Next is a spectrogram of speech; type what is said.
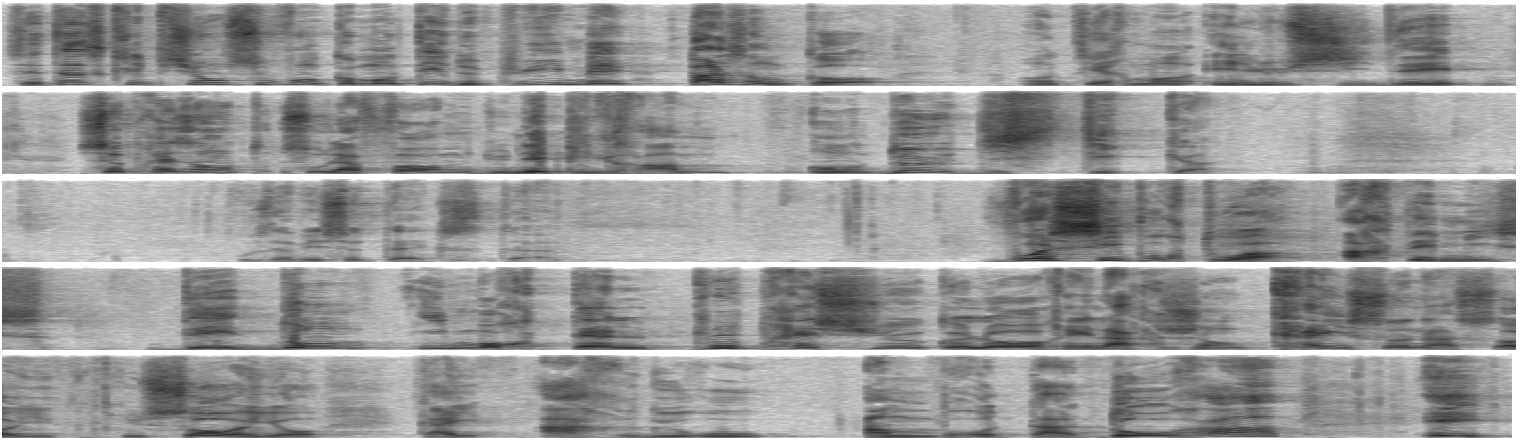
Cette inscription, souvent commentée depuis, mais pas encore entièrement élucidée, se présente sous la forme d'une épigramme en deux distiques. Vous avez ce texte. Voici pour toi, Artémis, des dons immortels plus précieux que l'or et l'argent. Kreisonasoi crusoio kai arguru ambrota dora et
